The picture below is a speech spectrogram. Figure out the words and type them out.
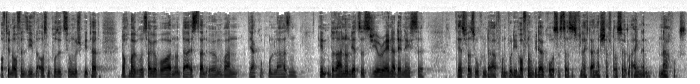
auf den offensiven Außenpositionen gespielt hat, nochmal größer geworden. Und da ist dann irgendwann Jakob Brunlasen hinten dran. Und jetzt ist Gio Reyna der Nächste, der es versuchen darf und wo die Hoffnung wieder groß ist, dass es vielleicht einer schafft aus seinem eigenen Nachwuchs.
